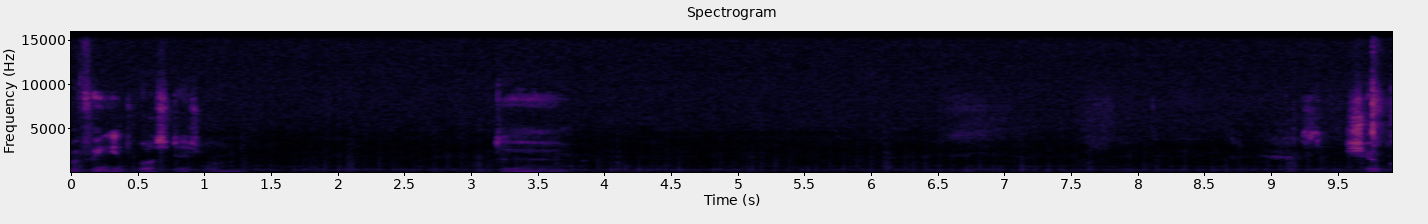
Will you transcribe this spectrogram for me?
I think it was this one. The Shuckle.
